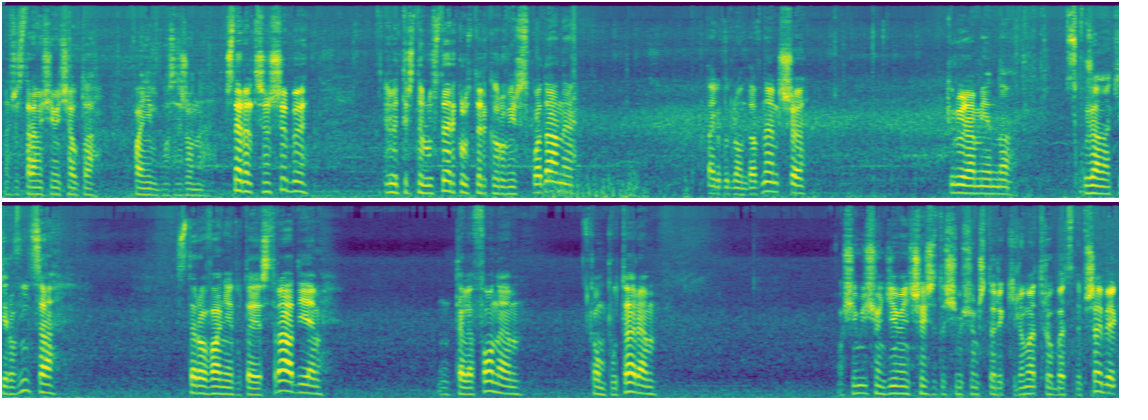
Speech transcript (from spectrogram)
zawsze staramy się mieć auta fajnie wyposażone. 4 elektryczne szyby, elektryczne lusterko, lusterko również składane. Tak wygląda wnętrze. Trójramienna skórzana kierownica. Sterowanie tutaj jest radiem, telefonem, komputerem. 89 684 km obecny przebieg.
